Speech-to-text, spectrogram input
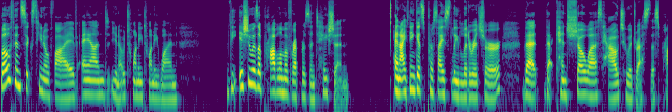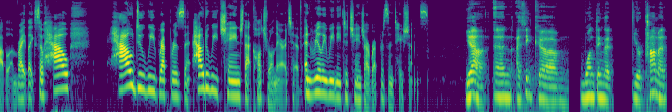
both in 1605 and, you know, 2021, the issue is a problem of representation. And I think it's precisely literature that that can show us how to address this problem, right? Like so how how do we represent how do we change that cultural narrative? And really we need to change our representations. Yeah, and I think um, one thing that your comment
